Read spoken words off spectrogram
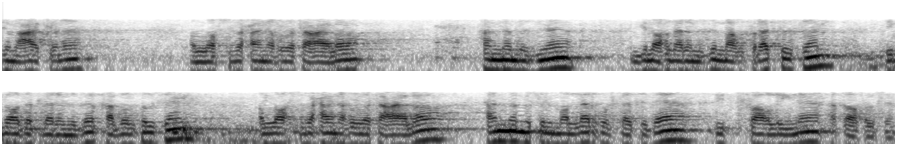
juma alloh subhanahu va taolo hammamizni gunohlarimizni mag'firat qilsin ibodatlarimizni qabul qilsin. Alloh subhanahu va taolo hamma musulmonlar o'rtasida ittifoqlikni ato qilsin.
